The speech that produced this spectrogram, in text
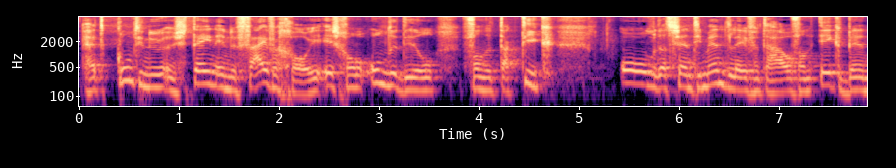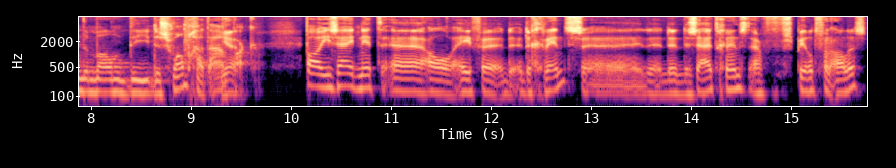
het continu een steen in de vijver gooien is gewoon onderdeel van de tactiek. Om dat sentiment levend te houden van ik ben de man die de swamp gaat aanpakken. Ja. Paul, je zei het net uh, al even, de, de grens, uh, de, de, de, zuidgrens, daar speelt van alles.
